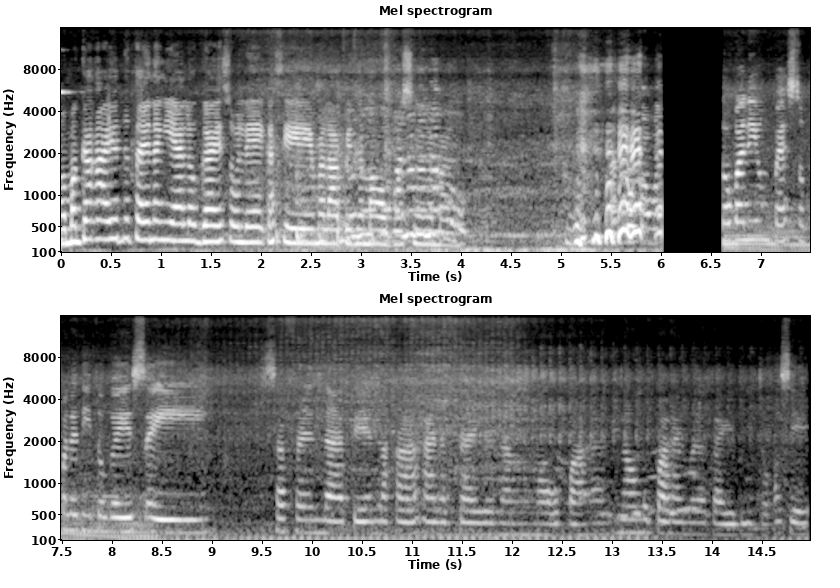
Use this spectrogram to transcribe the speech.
O, magkakayod na tayo ng yellow guys uli kasi malapit na maubos na naman. so, bali yung pesto pala dito guys ay sa friend natin, nakahanap tayo ng maupahan. Nangungupahan muna tayo dito kasi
